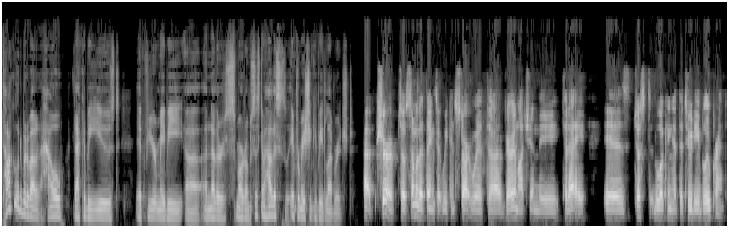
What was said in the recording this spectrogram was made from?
talk a little bit about how that could be used if you're maybe uh, another smart home system, how this information can be leveraged. Uh, sure. So some of the things that we can start with uh, very much in the today is just looking at the 2D blueprint.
